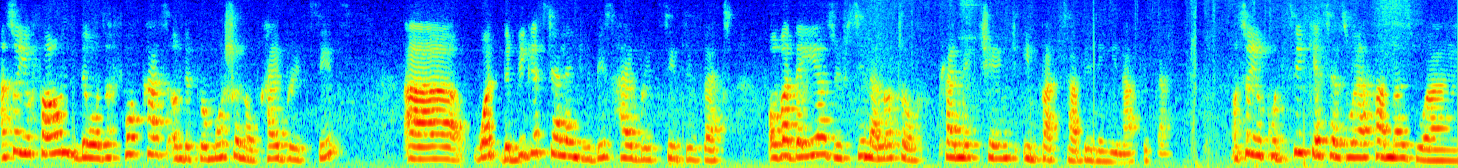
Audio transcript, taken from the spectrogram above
And so you found there was a focus on the promotion of hybrid seeds. Uh, what the biggest challenge with these hybrid seeds is that over the years, we've seen a lot of climate change impacts happening in Africa. And so you could see cases where farmers were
